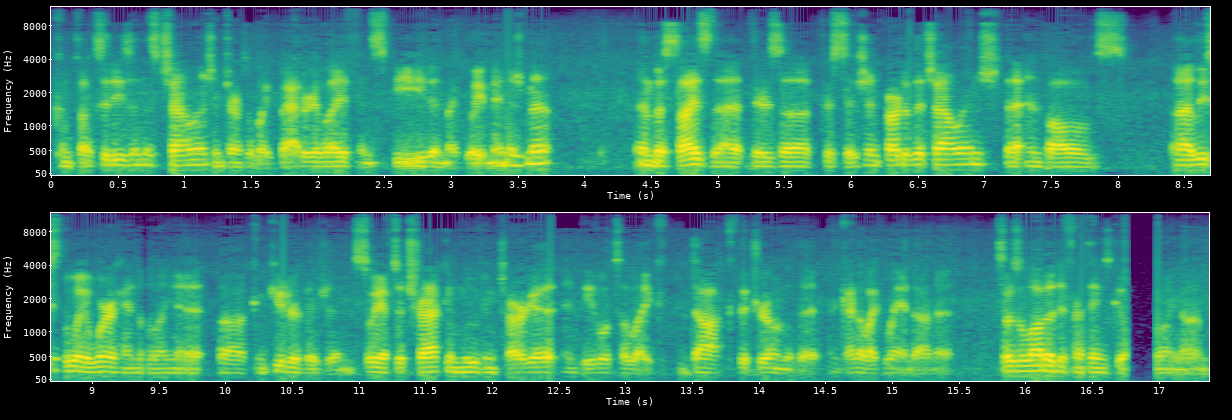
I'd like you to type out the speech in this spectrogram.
complexities in this challenge in terms of like battery life and speed and like weight management. And besides that, there's a precision part of the challenge that involves, uh, at least the way we're handling it, uh, computer vision. So we have to track a moving target and be able to like dock the drone with it and kind of like land on it. So there's a lot of different things going on.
